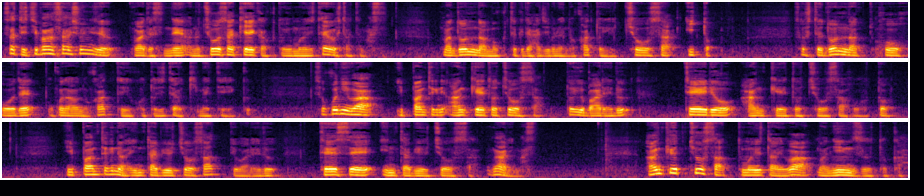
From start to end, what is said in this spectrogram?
さて一番最初にはですねあの調査計画というもの自体を立てます。まあ、どんな目的で始めるのかという調査意図そしてどんな方法で行うのかということ自体を決めていくそこには一般的にアンケート調査と呼ばれる定量アンケート調査法と一般的にはインタビュー調査と言われる定性インタビュー調査があります。アンケート調査とも自体は、まあ、人数とか、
